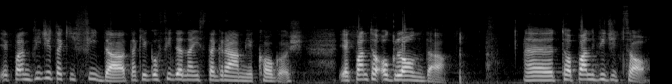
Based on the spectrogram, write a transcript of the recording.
jak pan widzi taki fida, takiego fida na Instagramie kogoś, jak pan to ogląda, e, to pan widzi co?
